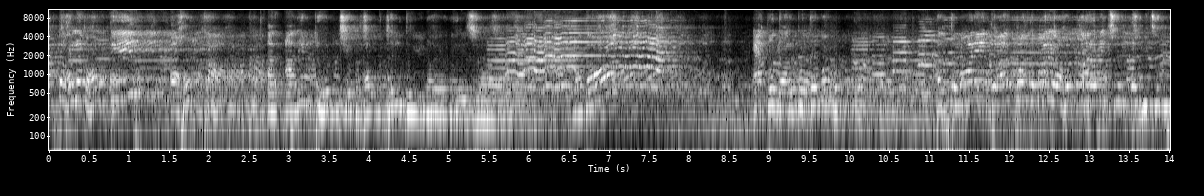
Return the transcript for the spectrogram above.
একটা হলো ভক্তের অহংকার, আর আরেকটি হচ্ছে ভক্তের দুই নয়নের এত দর্প আর তোমার এই দর্প, তোমার অহংকার আমি চূর্ণ বিচূর্ণ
